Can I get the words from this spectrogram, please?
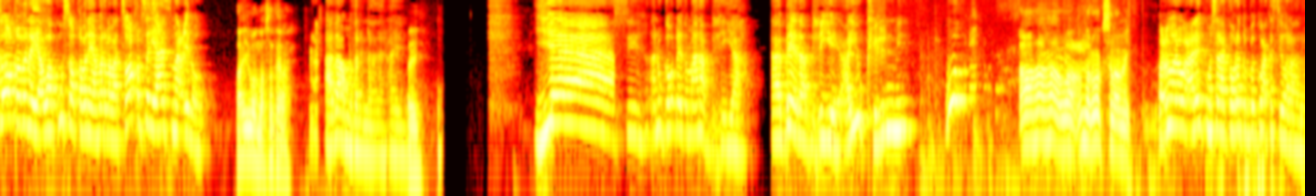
soo qabanaya waa kuu soo qabanaya mar labaad. Soo qabsan yaa ismaaciilow ay waad maaqsantaynaa adaa mudan hay yes! Anigu gabadheeda maanaa bixiyaa aabaheedaa bixiye. Are you kidding me? Ahaha waa cumar waa ku salaamay cumar wacalaykum asalaam. Gabra dambe wax ka sii walaalo.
